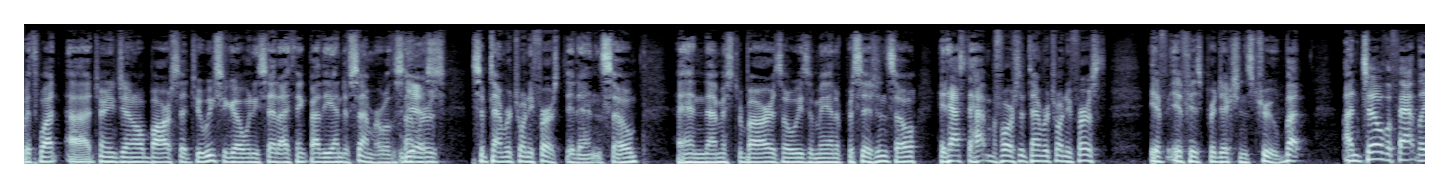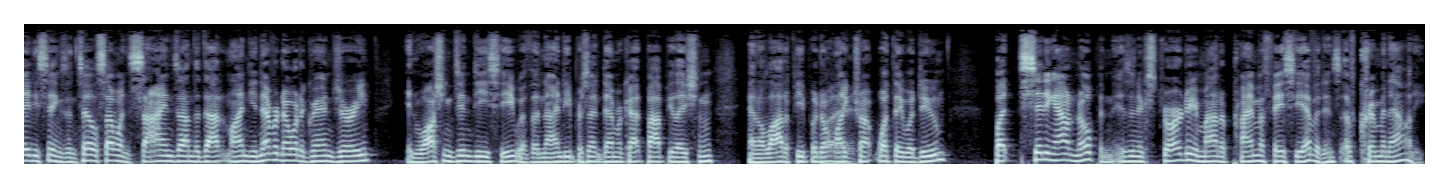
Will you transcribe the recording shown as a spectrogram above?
with what uh, Attorney General Barr said two weeks ago when he said, I think by the end of summer. Well, the summer Yes. is September 21st it ends. So, and uh, Mr. Barr is always a man of precision. So it has to happen before September 21st if, if his prediction's true. But until the fat lady sings, until someone signs on the dotted line, you never know what a grand jury in Washington, D.C., with a 90% Democrat population and a lot of people don't like Trump, what they would do. But sitting out and open is an extraordinary amount of prima facie evidence of criminality.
